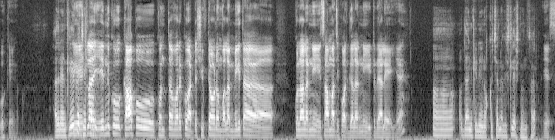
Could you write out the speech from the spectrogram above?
ఓకే. అది నేను క్లియర్గా ఎట్లా ఎందుకు కాపు కొంతవరకు అటు షిఫ్ట్ అవడం వల్ల మిగతా కులాలన్నీ సామాజిక వర్గాలన్నీ ఇటు ర్యాలీ అయ్యా ఆ, దానికి నేను ఒక చిన్న విశ్లేషణ ఉంది సార్. ఎస్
